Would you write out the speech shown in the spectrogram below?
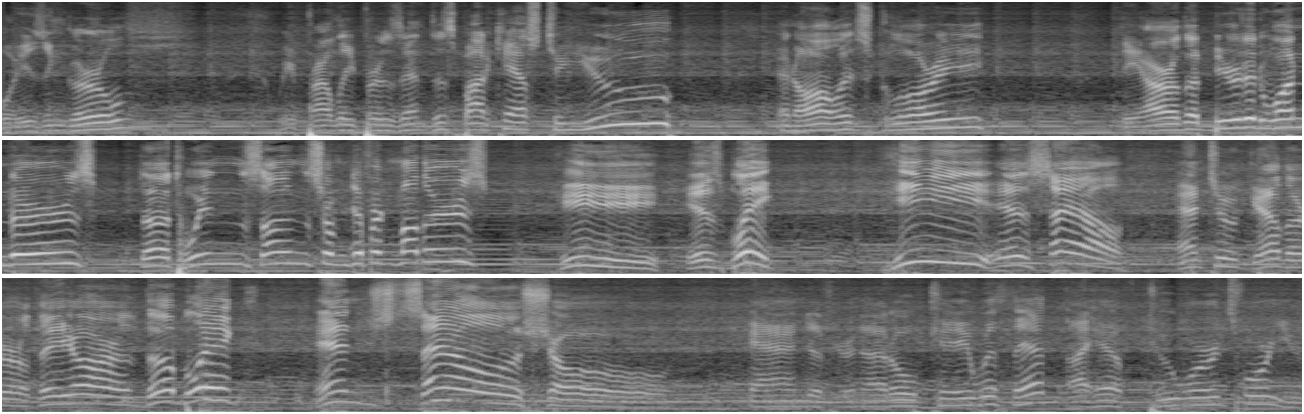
boys and girls. We proudly present this podcast to you in all its glory. They are the bearded wonders, the twin sons from different mothers. He is Blake. He is Sal. And together they are the Blake and Sal Show. And if you're not okay with that, I have two words for you.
